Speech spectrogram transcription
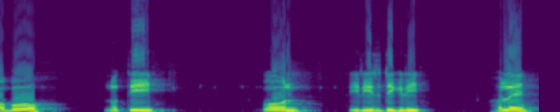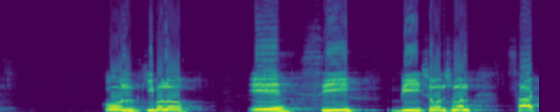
অবনতি কোণ তিরিশ ডিগ্রি হলে কোণ কি বলো? এ সি বি সমান সমান ষাট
